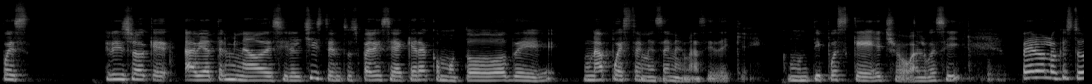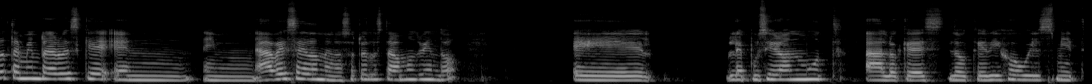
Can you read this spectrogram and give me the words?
pues Chris Rock había terminado de decir el chiste, entonces parecía que era como todo de una puesta en escena, ¿no? Así de que, como un tipo sketch o algo así. Pero lo que estuvo también raro es que en, en ABC, donde nosotros lo estábamos viendo, eh, le pusieron mute a lo que, es, lo que dijo Will Smith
